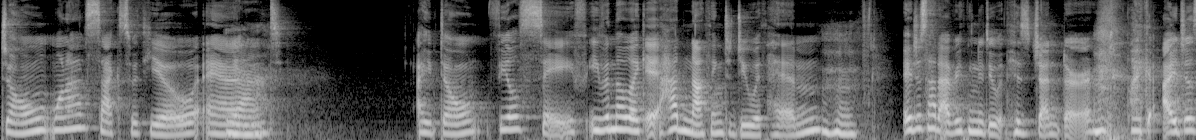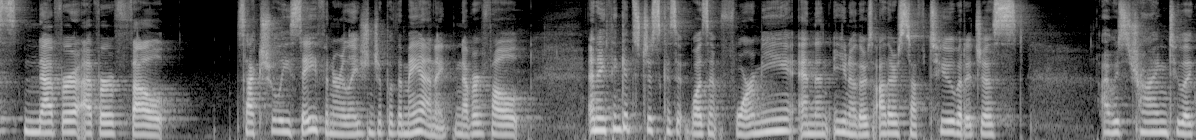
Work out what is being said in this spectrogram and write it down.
don't want to have sex with you. And Yeah. I don't feel safe, even though like it had nothing to do with him. Mm-hmm. It just had everything to do with his gender. like, I just never ever felt sexually safe in a relationship with a man. I never felt, and I think it's just because it wasn't for me. And then, you know, there's other stuff too, but it just, I was trying to, like,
